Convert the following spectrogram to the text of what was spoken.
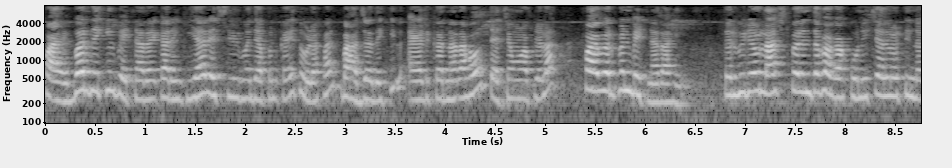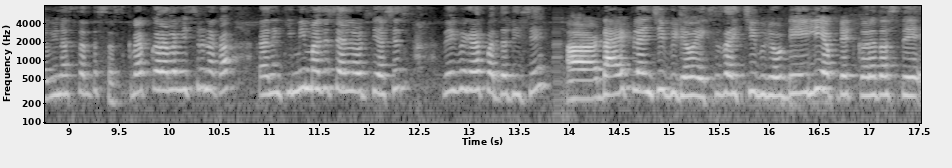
फायबर देखील भेटणार आहे कारण की या रेसिपीमध्ये आपण काही थोड्याफार भाज्या देखील ॲड करणार आहोत. त्याच्यामुळे आपल्याला फायबर पण भेटणार आहे. तर व्हिडिओ लास्ट पर्यंत बघा. कोणी चॅनलवरती नवीन असाल तर सबस्क्राईब करायला विसरू नका. कारण की मी माझ्या चॅनलवरती असेच वेगवेगळ्या पद्धतीचे डाएट प्लॅनची व्हिडिओ एक्सरसाइजची व्हिडिओ डेली अपडेट करत असते.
